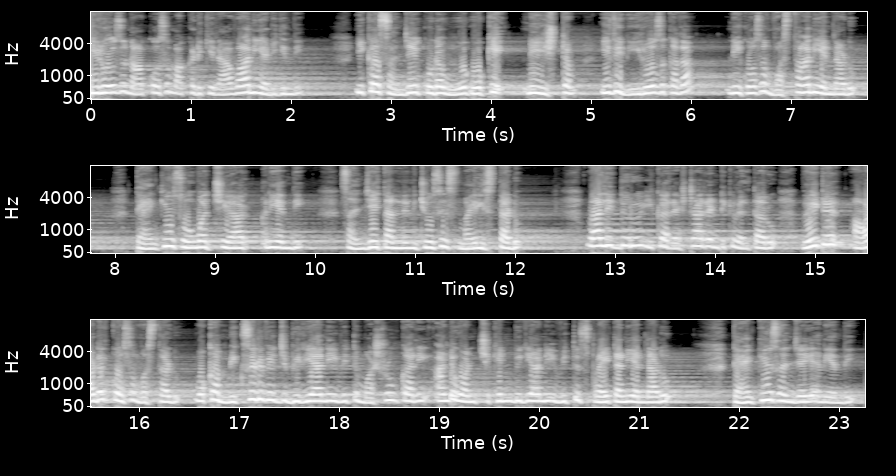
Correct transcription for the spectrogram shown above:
ఈరోజు నా కోసం అక్కడికి రావా అని అడిగింది. ఇక సంజయ్ కూడా "ఓ- ఓకే నీ ఇష్టం. ఇది నీ రోజు కదా. నీకోసం వస్తా అని అన్నాడు. థ్యాంక్ యూ సో మచ్ యార్ అని అంది. సంజయ్ తనని చూసి స్మైల్ ఇస్తాడు. వాళ్ళిద్దరూ ఇక రెస్టారెంట్కి వెళ్తారు. వెయిటర్ ఆర్డర్ కోసం వస్తాడు. ఒక mixed veg biryani with mushroom curry and one chicken biryani with Sprite అని అన్నాడు. థ్యాంక్ యూ సంజయ్ అని అంది.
